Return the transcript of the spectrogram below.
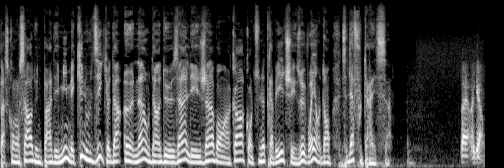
parce qu'on sort d'une pandémie, mais qui nous dit que dans un an ou dans deux ans, les gens vont encore continuer à travailler de chez eux? Voyons donc, c'est de la foutaise. Ben, regarde,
